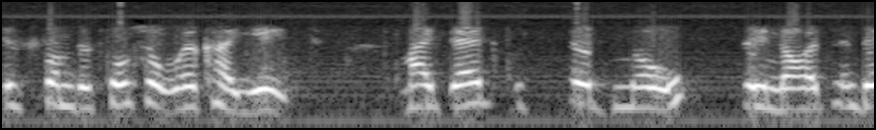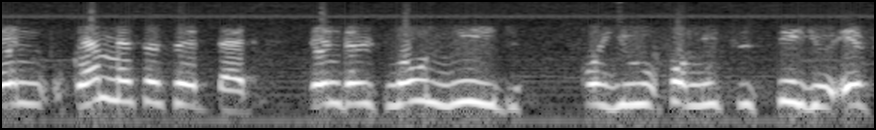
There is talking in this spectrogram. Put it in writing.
is from the social worker yet. My dad said no, they're not. And then Graham Messer said that then there's no need for you for me to see you if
